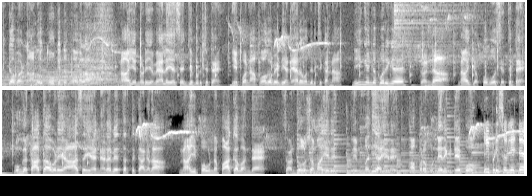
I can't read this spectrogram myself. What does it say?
எங்க வேணாலும் தூக்கிட்டு போகலாம். நான் என்னுடைய வேலையை செஞ்சு முடிச்சிட்டேன். இப்போ நான் போக வேண்டிய நேரம் வந்துடுச்சு கண்ணா. நீங்க எங்க போறீங்க? கண்ணா நான் எப்பவோ செத்துட்டேன். உங்க தாத்தாவுடைய ஆசையை நிறைவேற்றுறதுக்காக தான் நான் இப்போ உன்னை பார்க்க வந்தேன். சந்தோஷமா இரு நிம்மதியா இரு. அப்புறம் முன்னேறிக்கிட்டே போ. இப்படி சொல்லிட்டு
